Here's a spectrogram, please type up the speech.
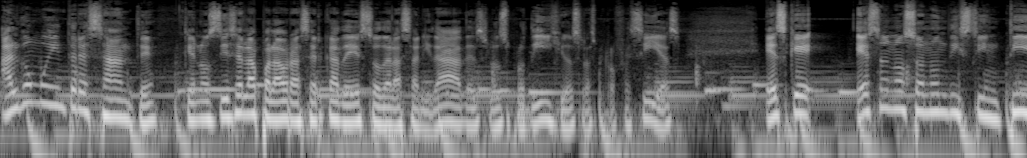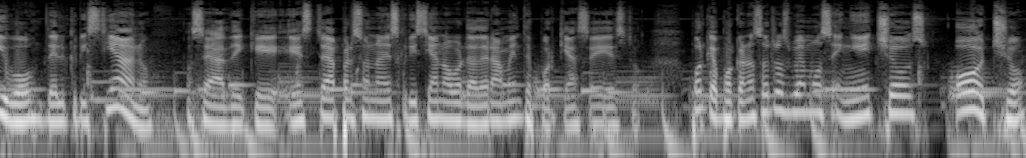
algo muy interesante que nos dice la palabra acerca de esto, de las sanidades, los prodigios, las profecías, es que eso no son un distintivo del cristiano. O sea, de que esta persona es cristiano verdaderamente porque hace esto. ¿Por qué? Porque nosotros vemos en Hechos 8,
